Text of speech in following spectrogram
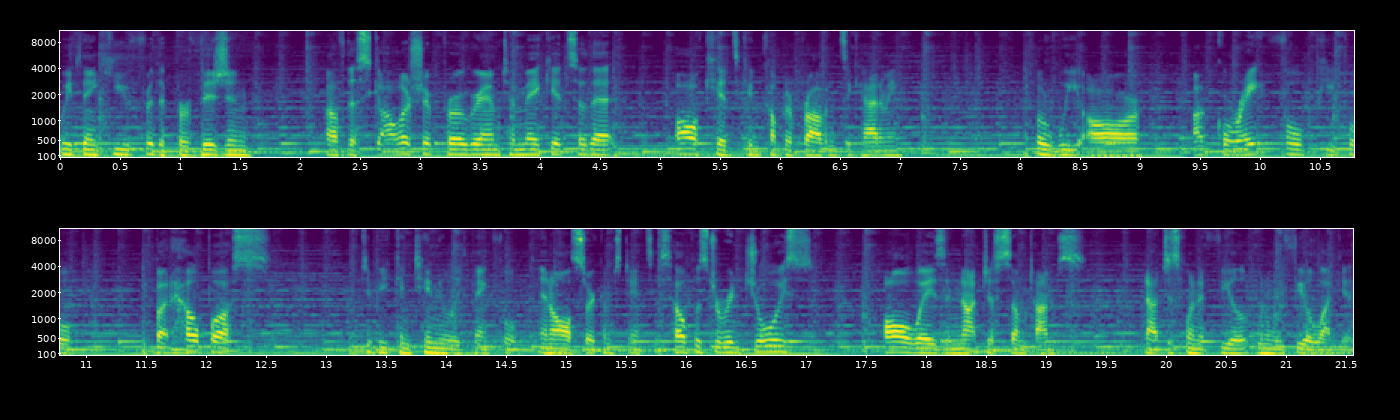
We thank you for the provision of the scholarship program to make it so that all kids can come to Providence Academy. Lord, we are a grateful people, but help us to be continually thankful in all circumstances. Help us to rejoice always and not just sometimes, not just when it feel when we feel like it.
